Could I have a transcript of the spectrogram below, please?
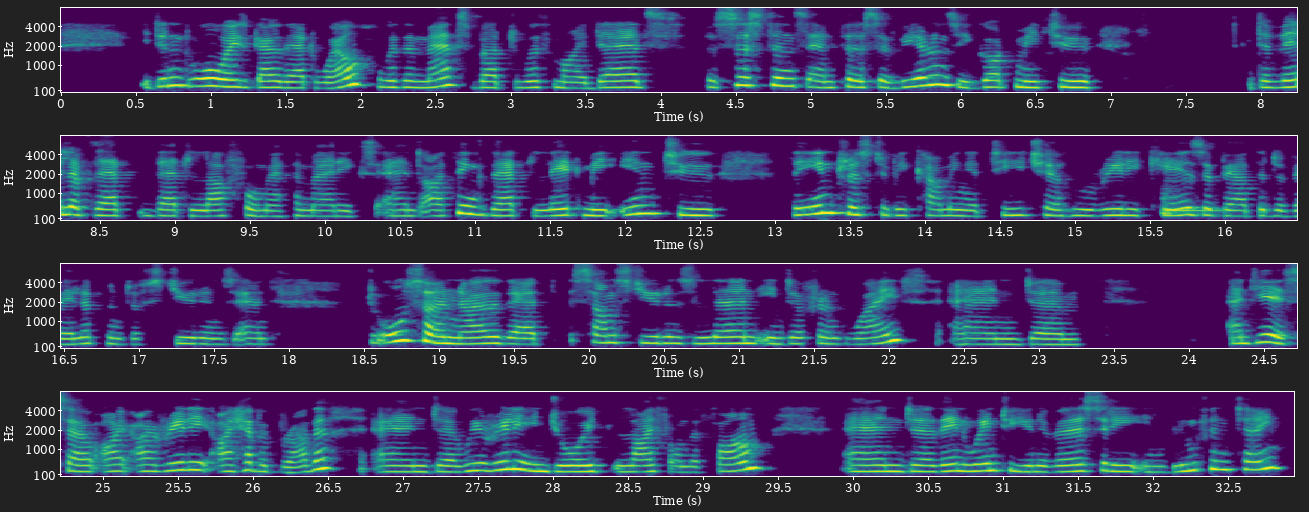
it didn't always go that well with the maths, but with my dad's persistence and perseverance, he got me to develop that that love for mathematics, and I think that led me into the interest to becoming a teacher who really cares about the development of students and to also know that some students learn in different ways. And um, and yeah, so I, I, really I have a brother, and uh, we really enjoyed life on the farm and uh, then went to university in Bloemfontein,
